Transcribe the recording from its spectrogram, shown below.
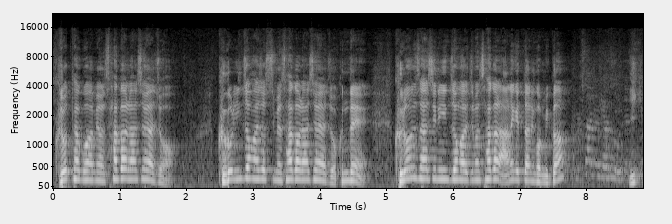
그렇다고 하면 사과를 하셔야죠. 그걸 인정하셨으면 사과를 하셔야죠. 근데 그런 사실을 인정하지만 사과를 안 하겠다는 겁니까? 이-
